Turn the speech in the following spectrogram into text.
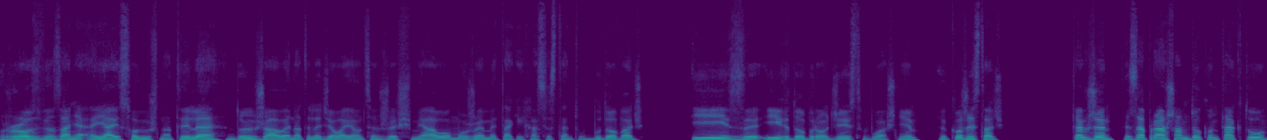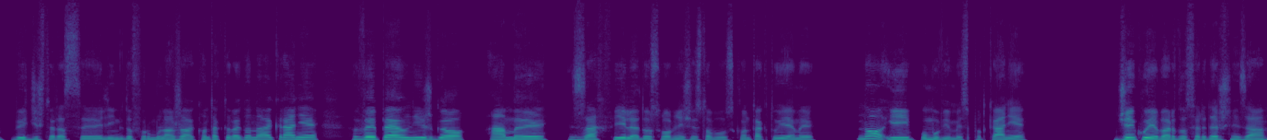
Rozwiązania AI są już na tyle dojrzałe, na tyle działające, że śmiało możemy takich asystentów budować i z ich dobrodziejstw właśnie korzystać. Także zapraszam do kontaktu. Widzisz teraz y, link do formularza kontaktowego na ekranie. Wypełnisz go, a my za chwilę dosłownie się z Tobą skontaktujemy. No i umówimy spotkanie. Dziękuję bardzo serdecznie za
